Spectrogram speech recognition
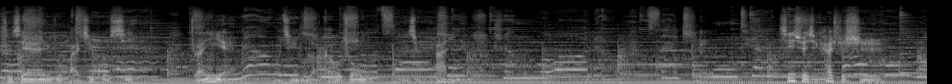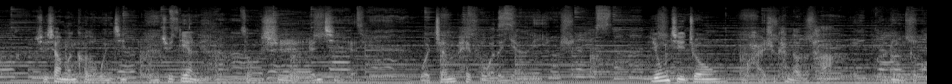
时间如白驹过隙，转眼我进入了高中，已经半年了。新学期开始时，学校门口的文具文具店里总是人挤人，我真佩服我的眼力。拥挤中，我还是看到了他和另一个姑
